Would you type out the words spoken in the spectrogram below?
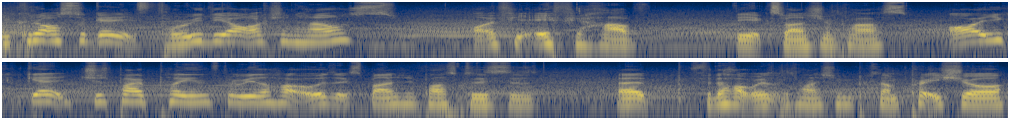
You could also get it through the auction house, or if you if you have the expansion pass, or you could get it just by playing through the Hot Wheels expansion pass because this is uh, for the Hot Wheels expansion. Because I'm pretty sure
